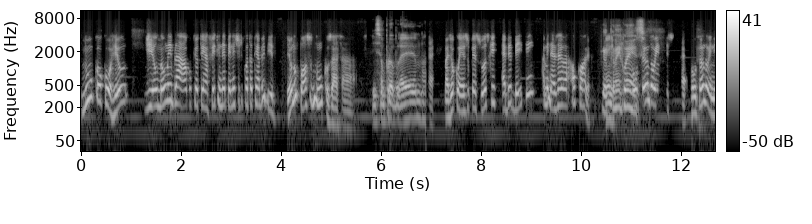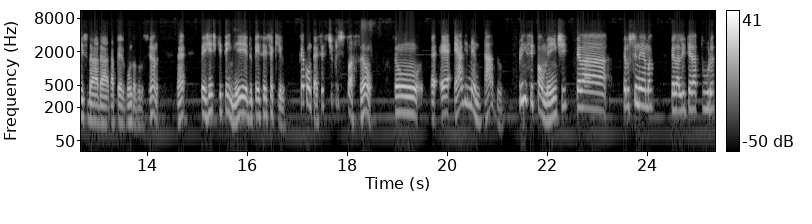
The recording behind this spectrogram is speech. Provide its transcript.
nunca ocorreu de eu não lembrar algo que eu tenha feito, independente de quanto eu tenha bebido. Eu não posso nunca usar essa. Isso é um problema. É, mas eu conheço pessoas que é bebê e tem amnésia alcoólica. Eu entende? também conheço. Voltando ao início, é, voltando ao início da, da, da, pergunta do Luciano, né? Tem gente que tem medo, pensa isso e aquilo. O que acontece? Esse tipo de situação são, é, é, é alimentado principalmente pela, pelo cinema, pela literatura.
